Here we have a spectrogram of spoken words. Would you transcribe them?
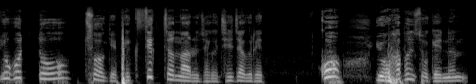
요것도 추억의 백색 전화로 제가 제작을 했고 요 화분 속에는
